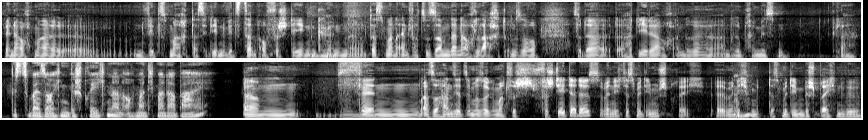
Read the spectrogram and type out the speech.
wenn er auch mal äh, einen Witz macht, dass sie den Witz dann auch verstehen können, äh, dass man einfach zusammen dann auch lacht und so. Also da, da hat jeder auch andere, andere Prämissen, klar. Bist du bei solchen Gesprächen dann auch manchmal dabei? Ähm, wenn, also Hansi hat es immer so gemacht, ver- versteht er das, wenn ich das mit ihm spreche, äh, wenn ich mit, das mit ihm besprechen will?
